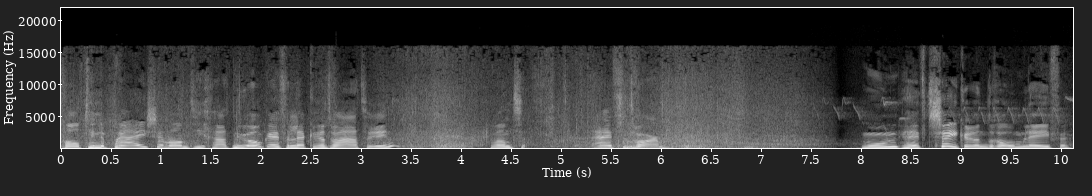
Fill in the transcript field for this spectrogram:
valt in de prijzen, want die gaat nu ook even lekker het water in. Want hij heeft het warm. Moon heeft zeker een droomleven.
